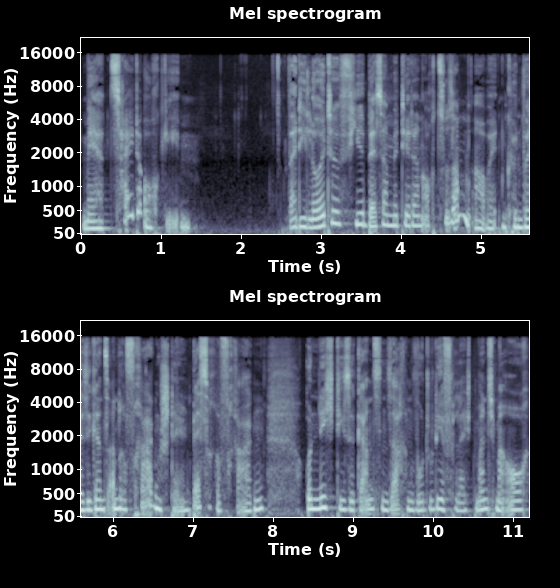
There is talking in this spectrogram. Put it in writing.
mehr Zeit auch geben. Weil die Leute viel besser mit dir dann auch zusammenarbeiten können, weil sie ganz andere Fragen stellen, bessere Fragen und nicht diese ganzen Sachen, wo du dir vielleicht manchmal auch,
